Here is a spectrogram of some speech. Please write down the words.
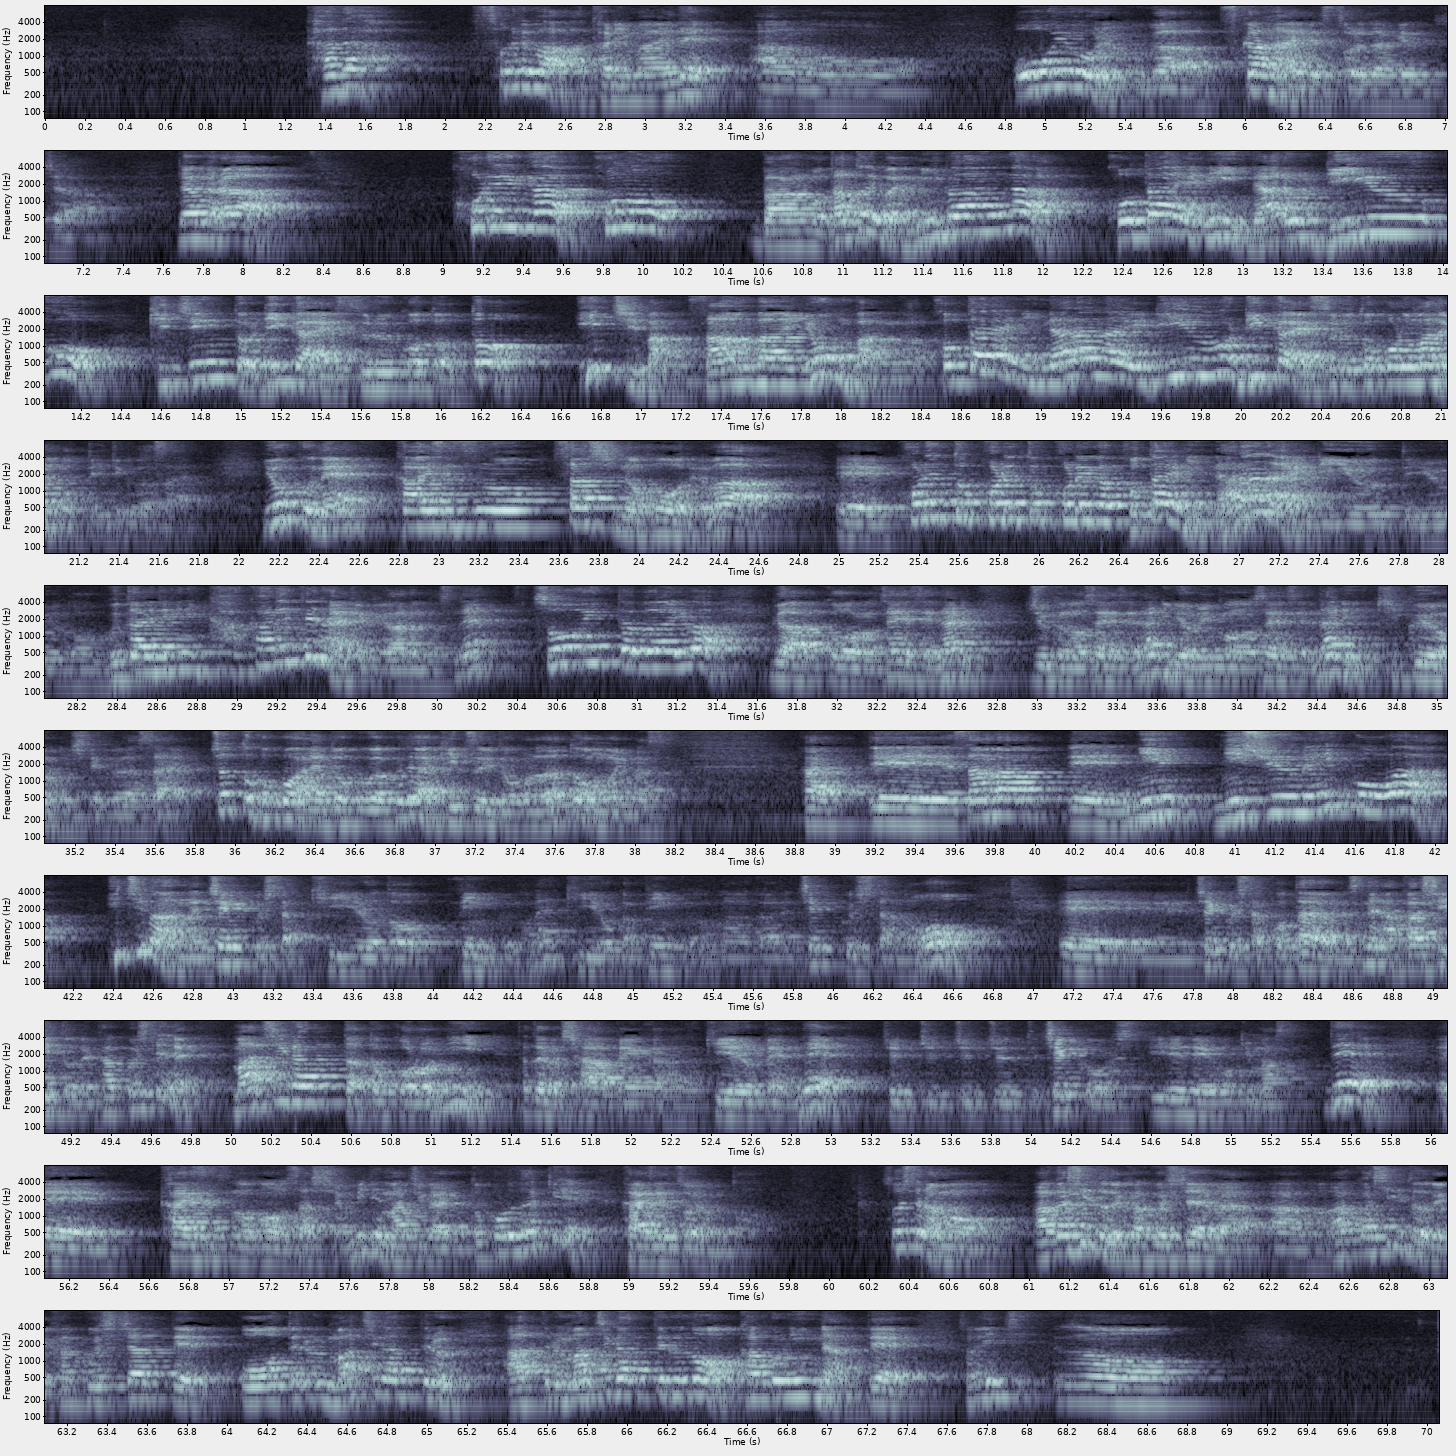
ただそれは当たり前であの応用力がつかないですそれだけじゃ。だからこれがこの番号例えば2番が答えになる理由をきちんと理解することと1番3番4番が答えにならない理由を理解するところまで持っていってください。よくね解説の冊子の方では、えー、これとこれとこれが答えにならない理由っていうのを具体的に書かれてない時があるんですね。そういった場合は学校の先生なり塾の先生なり予備校の先生なり聞くようにしてください。ちょっとここはね独学ではきついところだと思います。はい、えー、3番、えー、2, 2週目以降は1番ねチェックした黄色とピンクのね黄色かピンクのマーカーでチェックしたのを、えー、チェックした答えをですね赤シートで隠してね間違ったところに例えばシャーペンかなんか消えるペンでチュッチュッチュッチュッってチェックを入れておきます。で、えー、解説の方の冊子を見て間違えたところだけ解説を読むと。そしたらもう赤シートで隠しちゃえばあの赤シートで隠しちゃって合うてる間違ってる合ってる間違ってるの確認なんてそのその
